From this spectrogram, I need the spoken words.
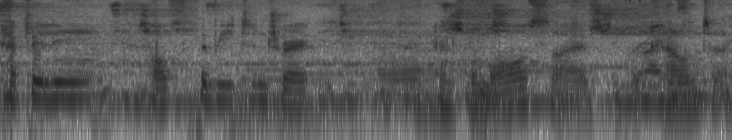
happily off the beaten track and from all sides of the counter.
